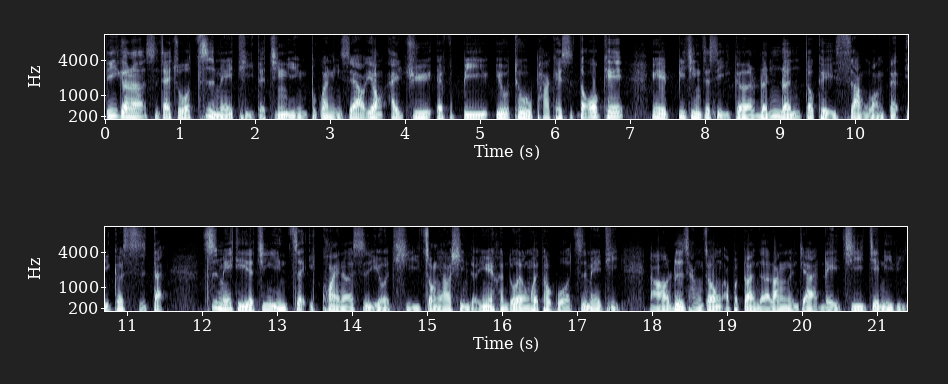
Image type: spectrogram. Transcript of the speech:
第一个呢，是在做自媒体的经营，不管你是要用 IG、FB、YouTube、Podcast 都 OK，因为毕竟这是一个人人都可以上网的一个时代。自媒体的经营这一块呢，是有其重要性的，因为很多人会透过自媒体，然后日常中啊不断的让人家累积建立你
